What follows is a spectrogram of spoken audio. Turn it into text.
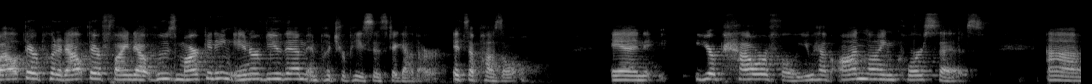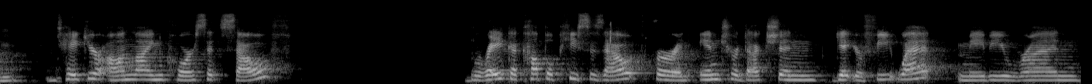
out there, put it out there, find out who's marketing, interview them, and put your pieces together. It's a puzzle and you're powerful. You have online courses. Um, take your online course itself, break a couple pieces out for an introduction, get your feet wet. Maybe run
